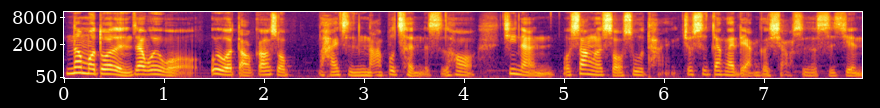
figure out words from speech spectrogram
那么多人在为我为我祷告说。孩子拿不成的时候，竟然我上了手术台，就是大概两个小时的时间，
